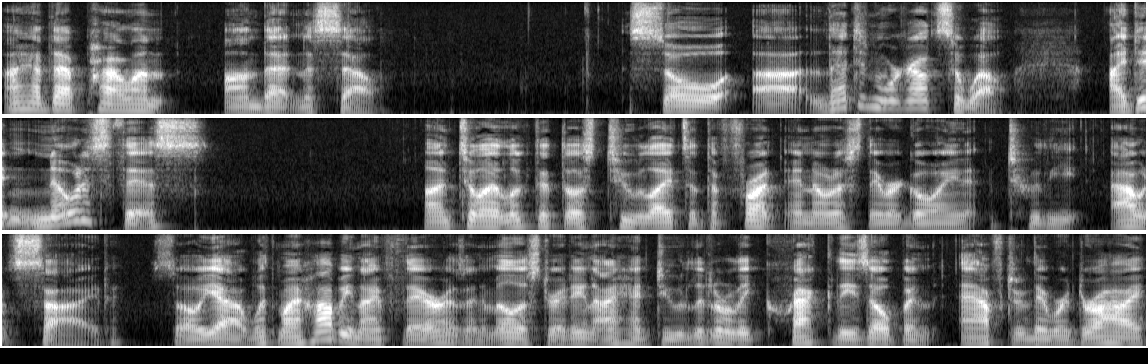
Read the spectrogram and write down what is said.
I had that pylon on that nacelle. So uh, that didn't work out so well. I didn't notice this until I looked at those two lights at the front and noticed they were going to the outside. So yeah, with my hobby knife there, as I'm illustrating, I had to literally crack these open after they were dry,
